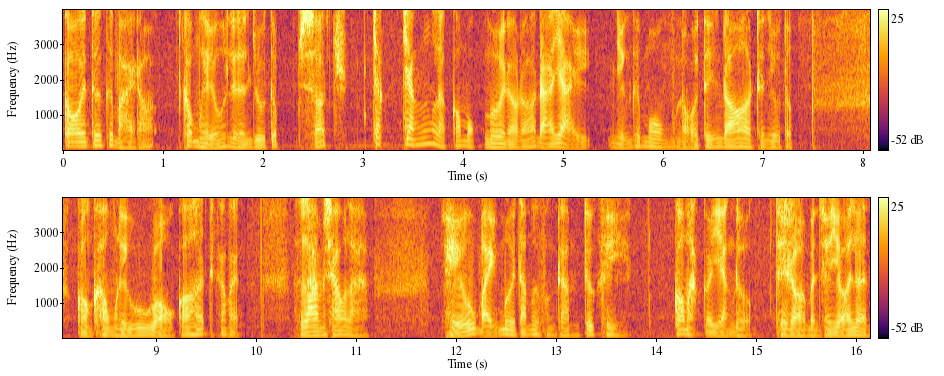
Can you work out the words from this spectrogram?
Coi tới cái bài đó không hiểu thì lên youtube search. Chắc chắn là có một người nào đó đã dạy những cái môn nổi tiếng đó ở trên youtube. Còn không thì google có hết các bạn. Làm sao làm? Hiểu 70, 80% trước khi có mặt ở giảng đường thì rồi mình sẽ giỏi lên.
